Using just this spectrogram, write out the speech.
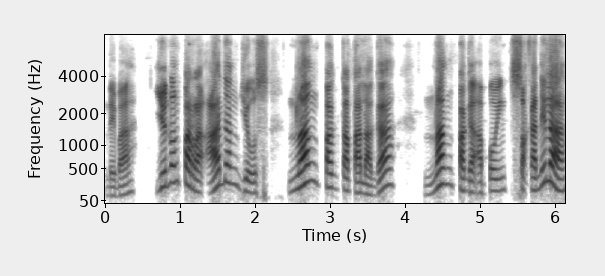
'Di ba? Yun ang paraan ng Diyos ng pagtatalaga ng pag-appoint sa kanila.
